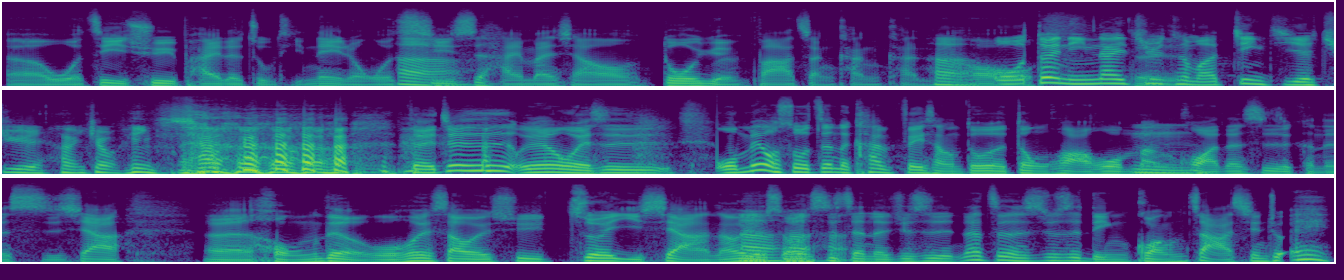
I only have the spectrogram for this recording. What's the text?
呃，我自己去拍的主题内容，我其实是还蛮想要多元发展看看。然后我对您那句什么“晋级的巨人”很有印象。对，就是因为我也是，我没有说真的看非常多的动画或漫画，嗯、但是可能时下。呃，红的我会稍微去追一下，然后有时候是真的，就是那真的就是灵光乍现，就哎、欸，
